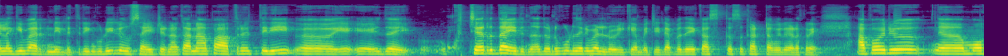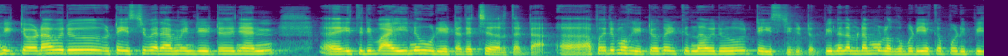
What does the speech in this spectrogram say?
ഇളകി വരണില്ല. ഇത്തിരിയും കൂടി ലൂസായിട്ടാണ്. കാരണം ആ പാത്രം ഇത്തിരി ഇതായി ചെറുതായിരുന്നു. അതുകൊണ്ട് കൂടുതൽ വെള്ളം ഒഴിക്കാൻ പറ്റില്ല അപ്പോൾ അതേ കസ്കസ് കട്ട പോലെ കിടക്കണേ. അപ്പോൾ ഒരു മൊഹിറ്റോടെ ഒരു ടേസ്റ്റ് വരാൻ വേണ്ടിയിട്ട് ഞാൻ ഇത്തിരി വൈന് കൂടിയിട്ടൊക്കെ ചേർത്തിട്ട. അപ്പോൾ ഒരു മൊഹിറ്റോ കഴിക്കുന്ന ഒരു ടേസ്റ്റ് കിട്ടും. പിന്നെ നമ്മുടെ മുളക് പൊടിയൊക്കെ പൊടിപ്പി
